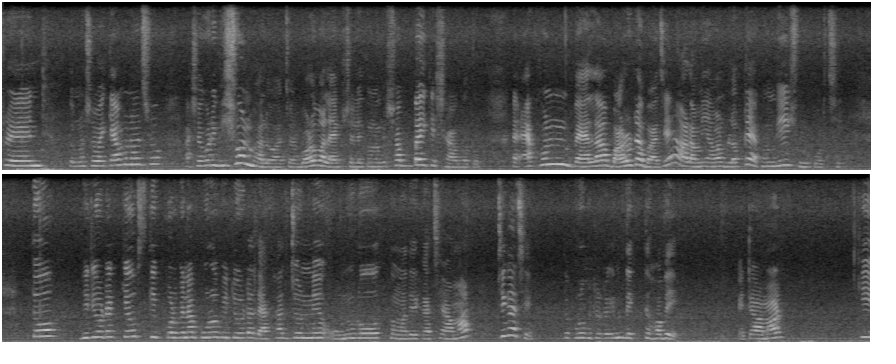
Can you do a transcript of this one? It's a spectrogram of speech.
ফ্রেন্ড তোমরা সবাই কেমন আছো? আশা করি ভীষণ ভালো আছো। আর বড় বেলা অ্যাকচুয়ালি তোমাদের সবাইকে স্বাগত। এখন বেলা বারোটা বাজে আর আমি আমার ব্লগটা এখন দিয়েই শুরু করছি। তো ভিডিওটা কেউ স্কিপ করবে না, পুরো ভিডিওটা দেখার জন্য অনুরোধ তোমাদের কাছে আমার, ঠিক আছে? তো পুরো ভিডিওটা কিন্তু দেখতে হবে। এটা আমার কি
